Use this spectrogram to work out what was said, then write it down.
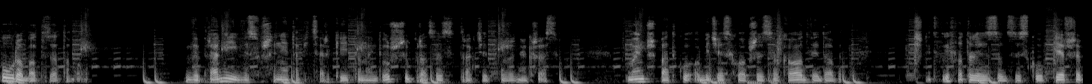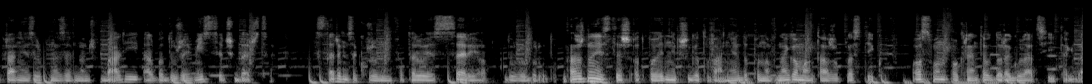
pół roboty za tobą. Wypranie i wysuszenie tapicerki to najdłuższy proces w trakcie tworzenia krzesła. W moim przypadku obicie schło przez około dwie doby. Jeśli twój fotel jest z odzysku, pierwsze pranie zrób na zewnątrz w bali albo dużej misce czy beczce. W starym zakurzonym fotelu jest serio dużo brudu. Ważne jest też odpowiednie przygotowanie do ponownego montażu plastików, osłon, pokręteł do regulacji itd.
